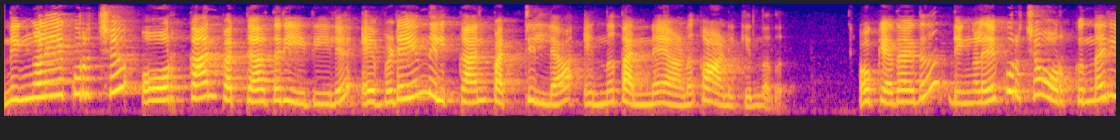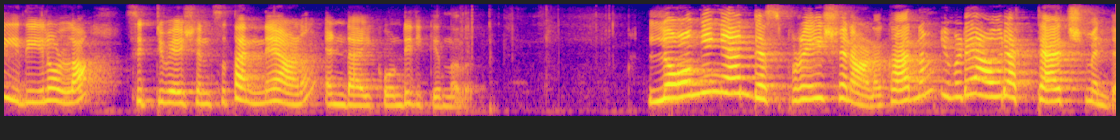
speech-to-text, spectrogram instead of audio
നിങ്ങളെക്കുറിച്ച് ഓർക്കാൻ പറ്റാത്ത രീതിയിൽ എവിടെയും നിൽക്കാൻ പറ്റില്ല എന്ന് തന്നെയാണ് കാണിക്കുന്നത്. ഓക്കെ അതായത് നിങ്ങളെക്കുറിച്ച് ഓർക്കുന്ന രീതിയിലുള്ള സിറ്റുവേഷൻസ് തന്നെയാണ് ഉണ്ടായിക്കൊണ്ടിരിക്കുന്നത്. ലോങ്ങിങ് ആൻഡ് ഡെസ്പിറേഷൻ ആണ്. കാരണം ഇവിടെ ആ ഒരു അറ്റാച്ച്മെന്റ്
